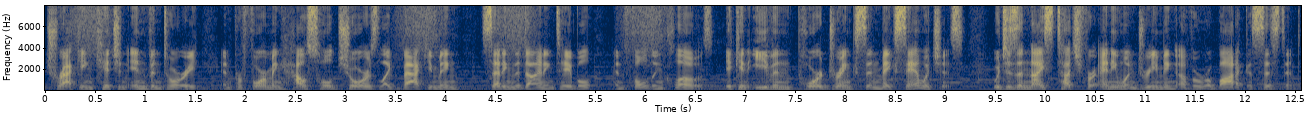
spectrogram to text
tracking kitchen inventory, and performing household chores like vacuuming, setting the dining table, and folding clothes. It can even pour drinks and make sandwiches, which is a nice touch for anyone dreaming of a robotic assistant.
